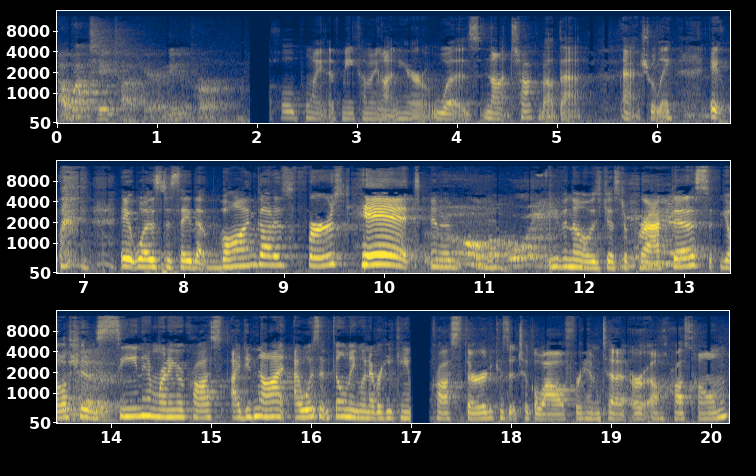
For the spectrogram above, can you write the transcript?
I want TikTok hair. I'm getting a perm. The whole point of me coming on here was not to talk about that. Actually, it it was to say that Vaughn got his first hit, and oh, even though it was just a practice, y'all should have seen him running across. I did not. I wasn't filming whenever he came across third because it took a while for him to or across home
